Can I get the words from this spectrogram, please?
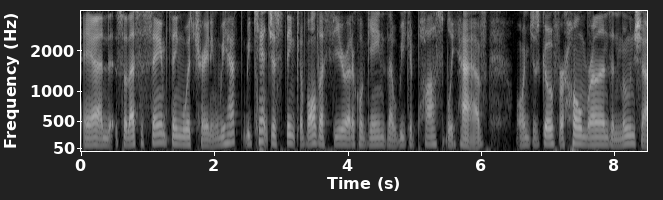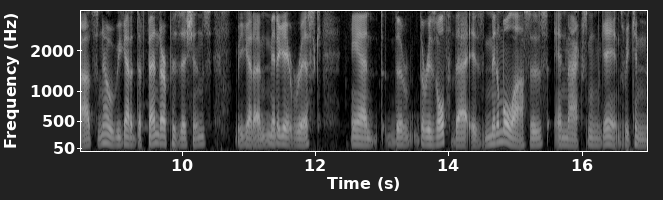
And so that's the same thing with trading. We have we can't just think of all the theoretical gains that we could possibly have or just go for home runs and moonshots. No, we got to defend our positions. We got to mitigate risk and the the result of that is minimal losses and maximum gains. We can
